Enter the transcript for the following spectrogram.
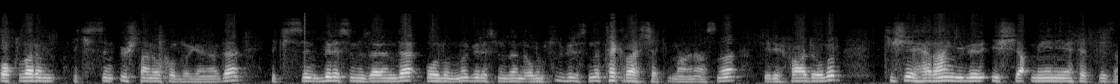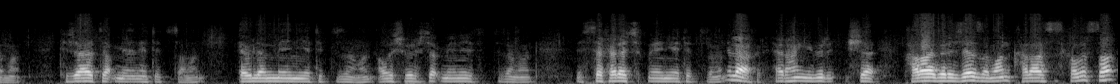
Okların ikisinin, üç tane okuldur genelde. İkisinin birisinin üzerinde olumlu, birisinin üzerinde olumsuz, birisinde tekrar çek manasında bir ifade olur. Kişi herhangi bir iş yapmaya niyet ettiği zaman, ticaret yapmaya niyet ettiği zaman, evlenmeye niyet ettiği zaman, alışveriş yapmaya niyet ettiği zaman, e, sefere çıkmaya niyet ettiği zaman, ilahir. Herhangi bir işe karar vereceği zaman kararsız kalırsa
